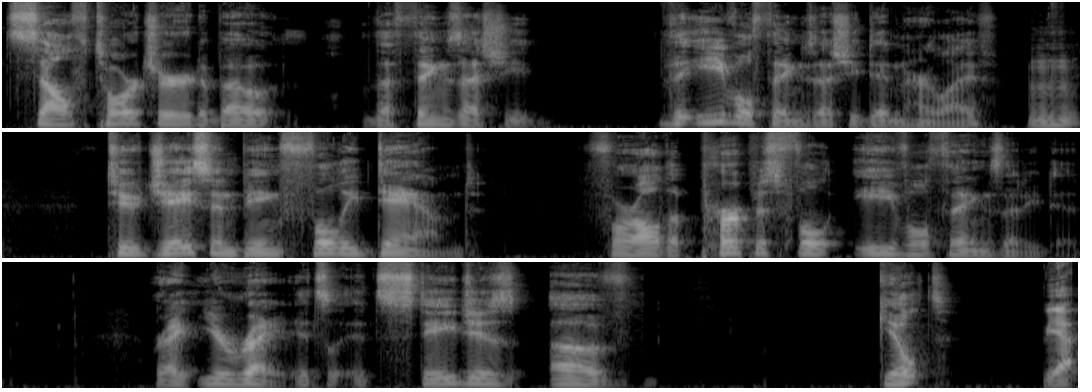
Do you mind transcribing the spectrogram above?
self tortured about the things that she, the evil things that she did in her life, Mm-hmm. to Jacen being fully damned for all the purposeful evil things that he did. Right? You're right. It's it's stages of guilt, Yeah.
